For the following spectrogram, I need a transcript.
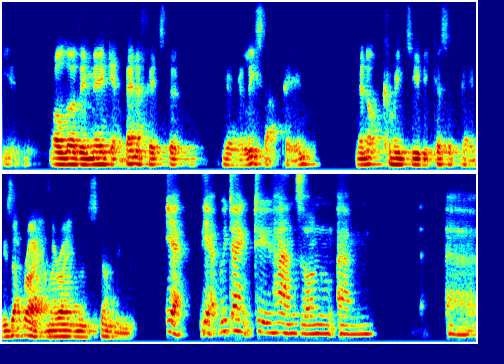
You, although they may get benefits that you know, release that pain, they're not coming to you because of pain. Is that right? Am I right in understanding? Yeah, yeah. We don't do hands-on. Um, uh,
